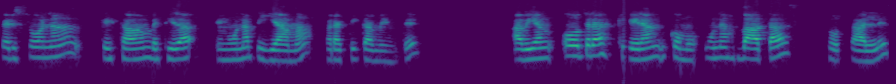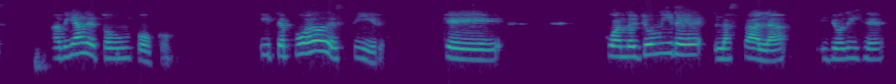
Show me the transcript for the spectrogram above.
personas que estaban vestidas en una pijama prácticamente. Habían otras que eran como unas batas totales. Había de todo un poco. Y te puedo decir que cuando yo miré la sala, yo dije,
